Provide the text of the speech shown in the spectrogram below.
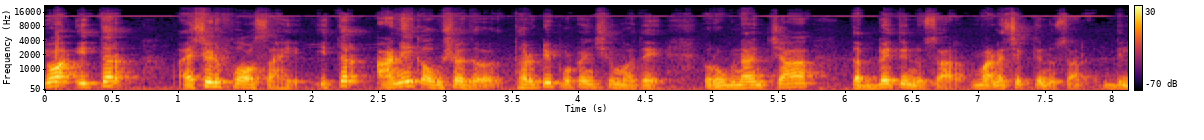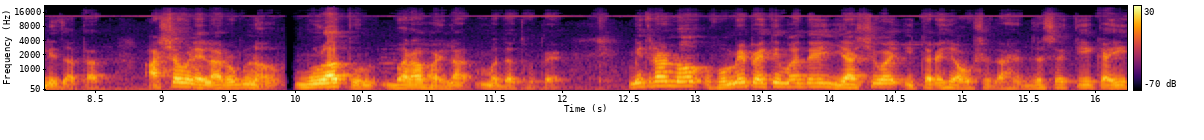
किंवा इतर ॲसिड फॉस आहे इतर अनेक औषधं थर्टी पोटन्शीमध्ये रुग्णांच्या तब्येतीनुसार मानसिकतेनुसार दिली जातात. अशा वेळेला रुग्ण मुळातून बरा व्हायला मदत होते. मित्रांनो होमिओपॅथीमध्ये याशिवाय इतरही औषधं आहेत जसं की काही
